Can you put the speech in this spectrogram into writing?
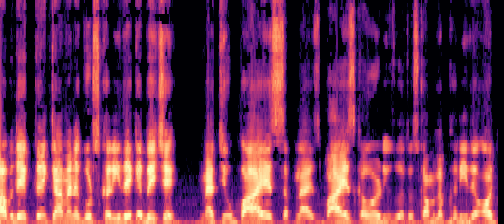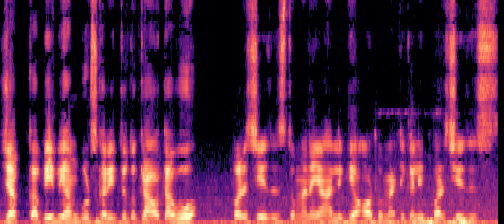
अब देखते हैं क्या मैंने गुड्स खरीदे के बेचे। मैथ्यू बायस सप्लाईज बायस का वर्ड यूज़ हुआ तो उसका मतलब खरीदे। और जब कभी भी हम गुड्स खरीदते तो क्या होता है वो? परचेजेस तो मैंने यहाँ लिख दिया ऑटोमेटिकली परचेजेस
